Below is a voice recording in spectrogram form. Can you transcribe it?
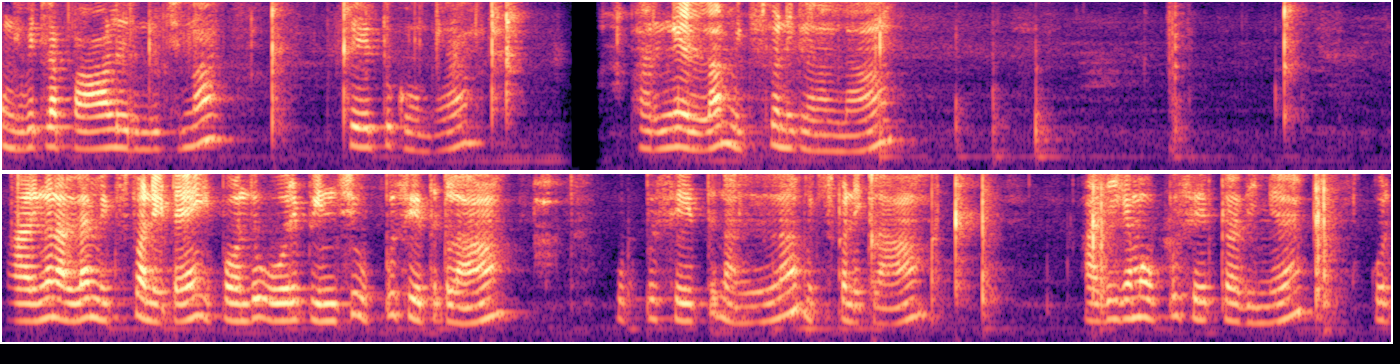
உங்கள் வீட்டில் பால் இருந்துச்சுன்னா சேர்த்துக்கோங்க. பாருங்கள் எல்லாம் மிக்ஸ் பண்ணிக்கலாம் நல்லா. பாருங்கள் நல்லா மிக்ஸ் பண்ணிட்டேன். இப்போ வந்து ஒரு பிஞ்சு உப்பு சேர்த்துக்கலாம். உப்பு சேர்த்து நல்லா மிக்ஸ் பண்ணிக்கலாம். அதிகமாக உப்பு சேர்க்காதீங்க. ஒரு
